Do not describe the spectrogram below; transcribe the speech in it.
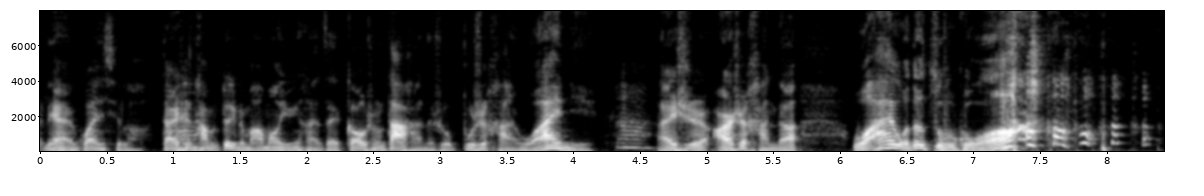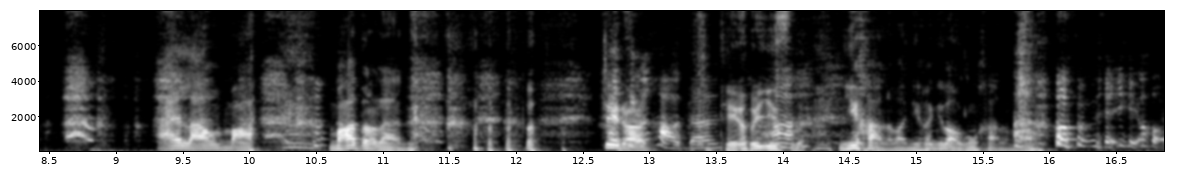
恋爱关系了，但是他们对着茫茫云海在高声大喊的时候，不是喊我爱你，嗯。而是而是喊的我爱我的祖国，I love my motherland，这还段挺好的，挺有意思的。你喊了吗？你和你老公喊了吗？没有，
